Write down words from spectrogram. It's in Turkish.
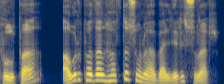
Pulpa, Avrupa'dan hafta sonu haberleri sunar.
